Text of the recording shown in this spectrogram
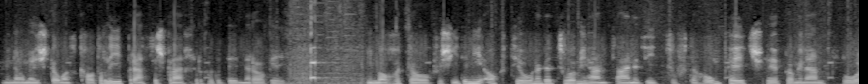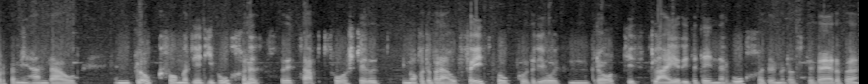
Mein Name ist Thomas Kaderli, Pressesprecher von der Denner AG. Wir machen hier verschiedene Aktionen dazu. Wir haben es einerseits auf der Homepage sehr prominent beworben. Wir haben auch einen Blog, wo wir jede Woche ein Rezept vorstellen. Wir machen aber auch auf Facebook oder in unserem Gratis-Flyer in der Denner Woche, wir das bewerben.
